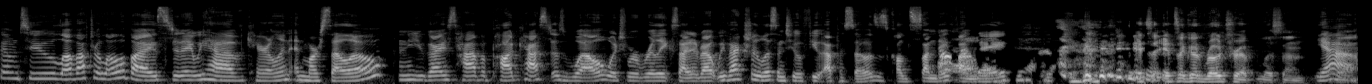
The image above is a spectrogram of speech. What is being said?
Welcome to Love After Lullabies. Today we have Carolyn and Marcello. And you guys have a podcast as well, which we're really excited about. We've actually listened to a few episodes. It's called Sundae oh, Fun Day. It's a, it's a good road trip. Listen. Yeah.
